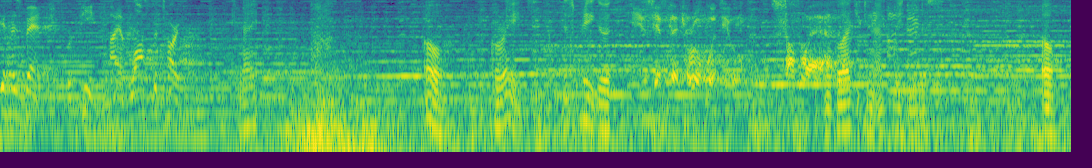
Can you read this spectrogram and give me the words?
Target has vanished. Repeat, I have lost the target. Can I? Oh, great. This is pretty good. He's in that room with you, I'm glad you can actually do this. Oh.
